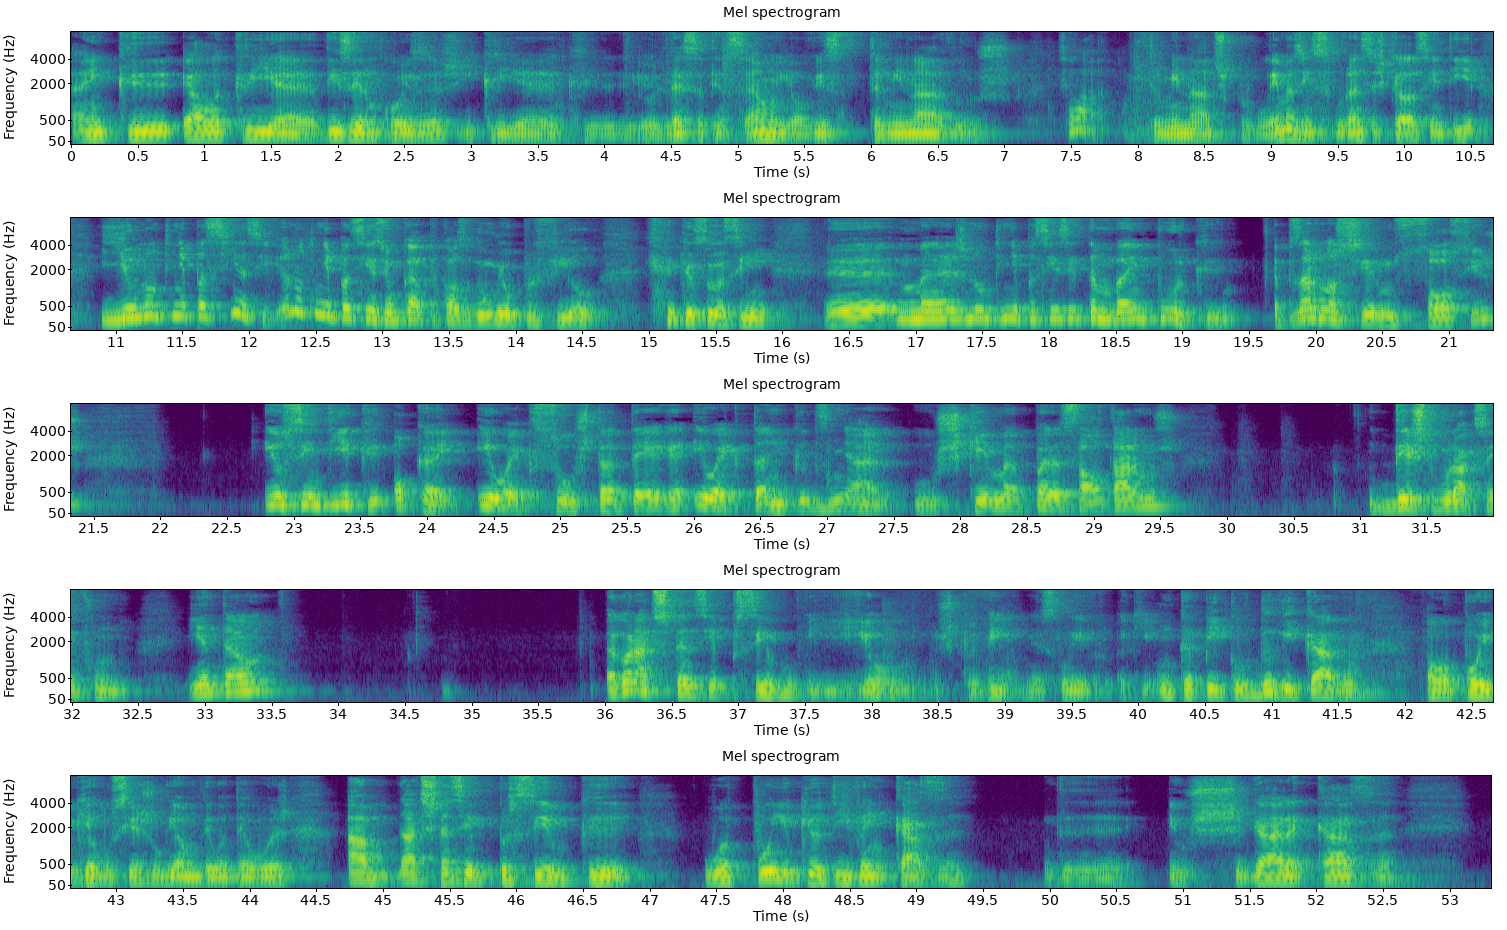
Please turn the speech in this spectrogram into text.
em que ela queria dizer-me coisas e queria que eu lhe desse atenção e ouvisse determinados, sei lá, determinados problemas, inseguranças que ela sentia e eu não tinha paciência. Eu não tinha paciência um bocado por causa do meu perfil, que eu sou assim, eh, mas não tinha paciência também porque, apesar de nós sermos sócios, eu sentia que, ok, eu é que sou estratega, eu é que tenho que desenhar o esquema para saltarmos deste buraco sem fundo. E então, agora à distância percebo, e eu escrevi nesse livro aqui um capítulo dedicado ao apoio que a Lúcia Julião me deu até hoje, à, à distância percebo que o apoio que eu tive em casa, de eu chegar a casa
